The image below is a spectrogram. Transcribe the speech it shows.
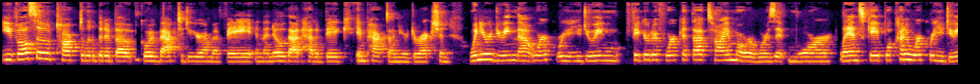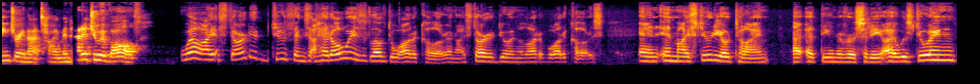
You've also talked a little bit about going back to do your MFA, and I know that had a big impact on your direction. When you were doing that work, were you doing figurative work at that time, or was it more landscape? What kind of work were you doing during that time, and how did you evolve? Well, I started two things. I had always loved watercolor, and I started doing a lot of watercolors. And in my studio time at, the university, I was doing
